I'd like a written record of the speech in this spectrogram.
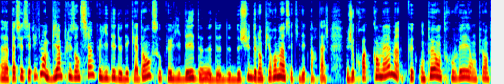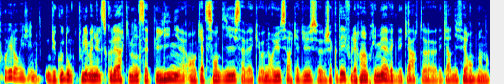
euh, parce que c'est effectivement bien plus ancien que l'idée de décadence ou que l'idée de, chute de l'Empire romain, cette idée de partage. Mais je crois quand même qu'on peut en trouver, on peut en trouver l'origine. Du coup, donc tous les manuels scolaires qui montrent cette ligne en 410 avec Honorius et Arcadius de chaque côté, il faut les réimprimer avec des cartes, euh, des cartes différentes maintenant.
